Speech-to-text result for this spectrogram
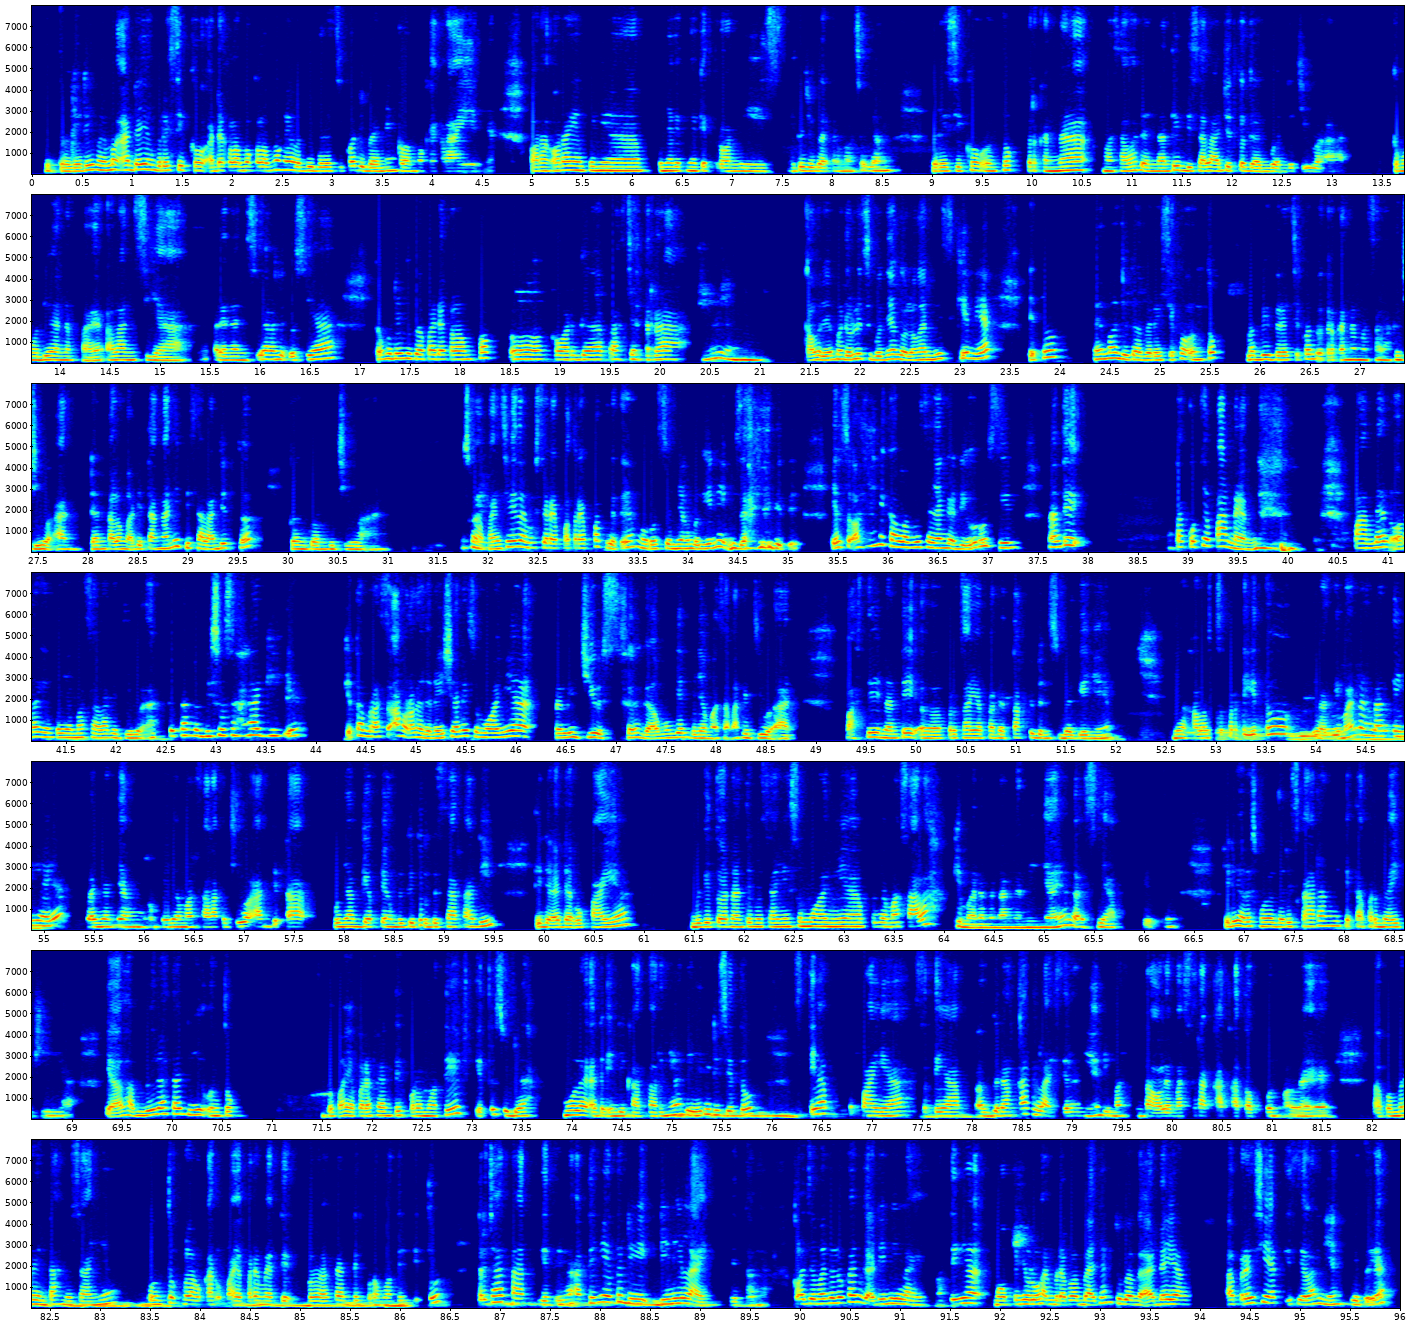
Gitu. Jadi memang ada yang berisiko ada kelompok-kelompok yang lebih berisiko dibanding kelompok yang lain ya. orang-orang yang punya penyakit-penyakit kronis itu juga termasuk yang berisiko untuk terkena masalah dan nanti bisa lanjut ke gangguan kejiwaan. Kemudian apa ya? Lansia. Pada lansia lanjut usia. Kemudian juga pada kelompok uh, keluarga prasejahtera ya, yang kalau zaman dulu disebutnya golongan miskin ya itu memang juga berisiko untuk lebih berisiko untuk terkena masalah kejiwaan dan kalau nggak ditangani bisa lanjut ke gangguan kejiwaan. Terus ngapain sih kita mesti repot-repot gitu ya ngurusin yang begini misalnya gitu. Ya soalnya ini kalau misalnya nggak diurusin nanti takutnya panen. panen orang yang punya masalah kejiwaan itu kan lebih susah lagi ya. Kita merasa ah orang Indonesia nih semuanya religius, nggak mungkin punya masalah kejiwaan pasti nanti uh, percaya pada takdir dan sebagainya. Ya kalau seperti itu ya gimana nantinya ya banyak yang punya masalah kejiwaan kita punya gap yang begitu besar tadi tidak ada upaya begitu nanti misalnya semuanya punya masalah gimana menanganinya ya nggak siap gitu. Jadi harus mulai dari sekarang nih kita perbaiki ya. Ya alhamdulillah tadi untuk upaya preventif promotif itu sudah mulai ada indikatornya. Jadi di situ setiap upaya, setiap uh, gerakan lah istilahnya entah oleh masyarakat ataupun oleh uh, pemerintah misalnya untuk melakukan upaya preventif, preventif promotif itu tercatat gitu ya. Artinya itu di, dinilai gitu ya. Kalau zaman dulu kan nggak dinilai, artinya mau penyuluhan berapa banyak juga nggak ada yang appreciate istilahnya gitu ya.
